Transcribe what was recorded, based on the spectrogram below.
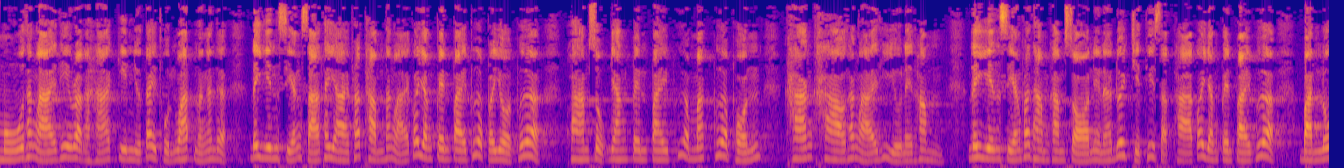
หมูทั้งหลายที่รักหากินอยู่ใต้ถุนวัดเหมือนกันเถอะได้ยินเสียงสาธยายพระธรรมทั้งหลายก็ยังเป็นไปเพื่อประโยชน์เพื่อความสุขยังเป็นไปเพื่อมรรคเพื่อผลค้างข่าวทั้งหลายที่อยู่ในถ้ำได้ยินเสียงพระธรรมคำสอนเนี่ยนะด้วยจิตที่ศรัทธาก็ยังเป็นไปเพื่อบรรลุ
